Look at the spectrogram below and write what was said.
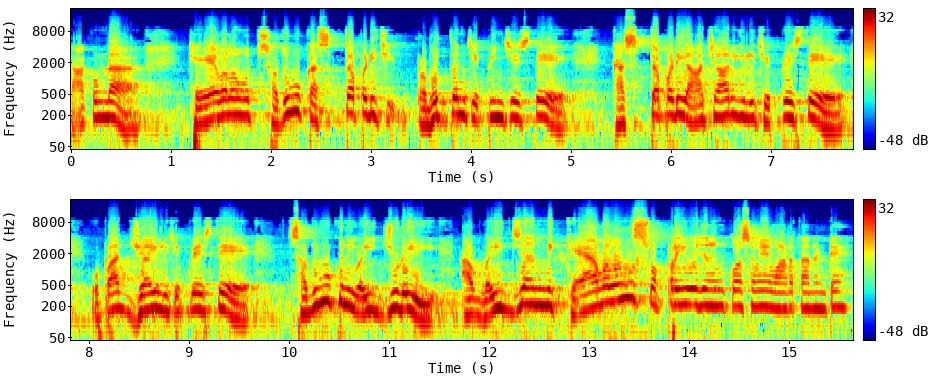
కాకుండా కేవలం చదువు కష్టపడి ప్రభుత్వం చెప్పించేస్తే కష్టపడి ఆచార్యులు చెప్పేస్తే ఉపాధ్యాయులు చెప్పేస్తే చదువుకుని వైద్యుడి ఆ వైద్యాన్ని కేవలం స్వప్రయోజనం కోసమే వాడతానంటే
